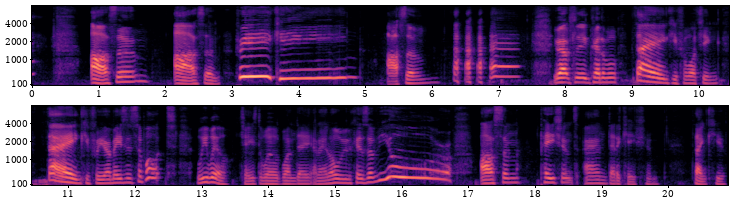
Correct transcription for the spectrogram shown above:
awesome. Awesome. Freaking awesome. You're absolutely incredible. Thank you for watching. Thank you for your amazing support. We will change the world one day, and it'll all be because of your awesome patience and dedication. Thank you.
